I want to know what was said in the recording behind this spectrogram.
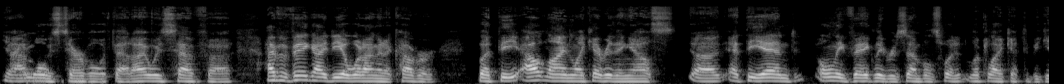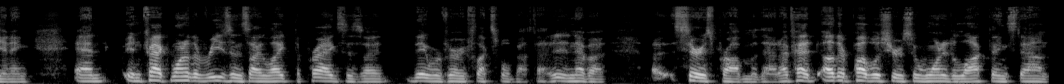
Yeah, I'm always terrible with that. I always have uh, I have a vague idea what I'm going to cover, but the outline, like everything else, uh, at the end only vaguely resembles what it looked like at the beginning. And in fact, one of the reasons I liked the Prags is I they were very flexible about that. I didn't have a, a, serious problem with that. I've had other publishers who wanted to lock things down.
